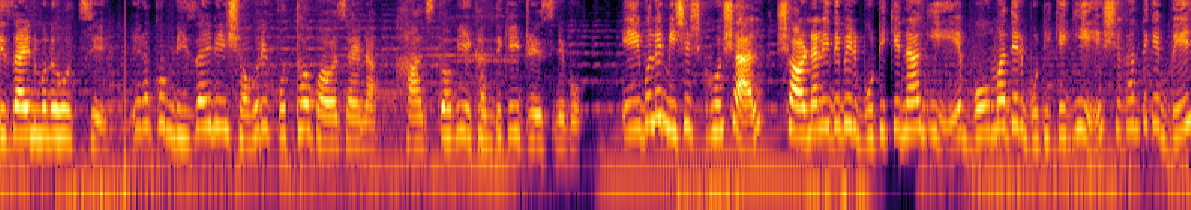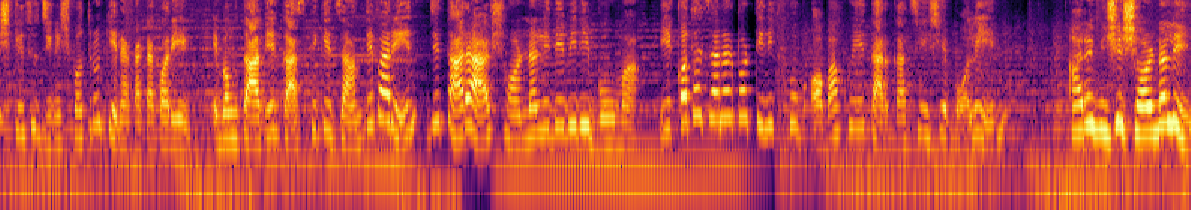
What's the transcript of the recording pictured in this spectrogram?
ডিজাইন মনে হচ্ছে। এরকম ডিজাইন এই শহরে কোথাও পাওয়া যায় না। আজ তো আমি এখান থেকেই ড্রেস নেব। এই বলে মিসেস ঘোষাল স্বর্ণালী দেবীর বুটিকে না গিয়ে বৌমাদের বুটিকে গিয়ে সেখান থেকে বেশ কিছু জিনিসপত্র কেনাকাটা করেন এবং তাদের কাছ থেকে জানতে পারেন যে তারা স্বর্ণালী দেবীরই বৌমা। এ কথা জানার পর তিনি খুব অবাক হয়ে তার কাছে এসে বলেন, আরে মিসেস স্বর্ণালী,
